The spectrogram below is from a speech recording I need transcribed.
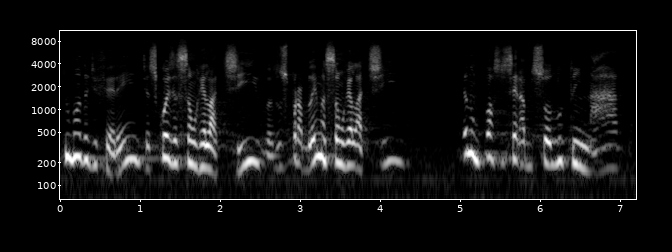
de um modo diferente. As coisas são relativas, os problemas são relativos. Eu não posso ser absoluto em nada.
